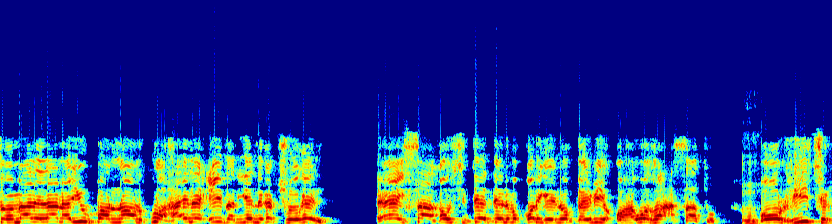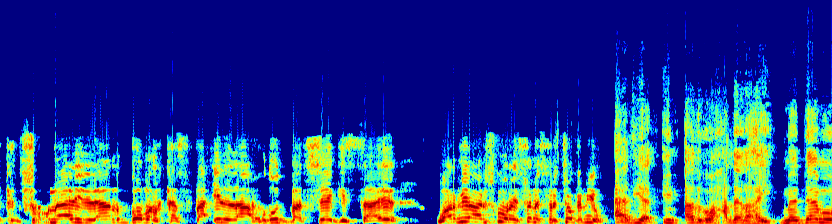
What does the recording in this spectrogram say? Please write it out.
somaliland ayuubbaanu aanu ku lahayna ciidan iyo naga joogeen. Ee isaaqow sideedeenuba qoriga inoo qaybiya oo hawad hoo casaato. Oo regionka somaliland gobol kasta ilaa xuduud baad sheegaysaaye. Warniyo aan isku waraysanay sarjooga niyo aad iyo aad adigu waxaad leedahay maadaama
